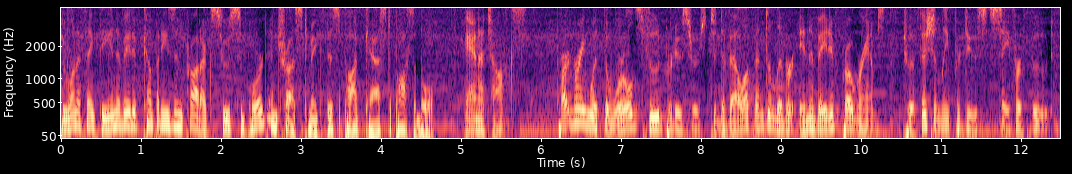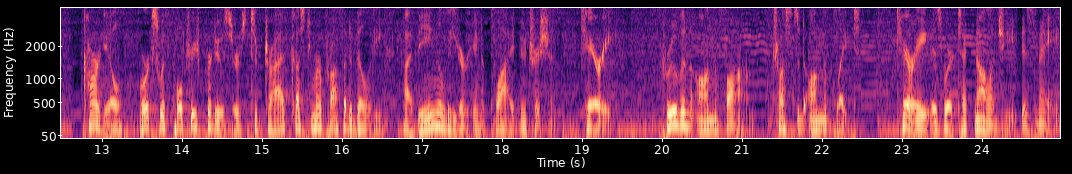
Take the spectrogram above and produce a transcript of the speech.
We want to thank the innovative companies and products whose support and trust make this podcast possible. Anitox, partnering with the world's food producers to develop and deliver innovative programs to efficiently produce safer food. Cargill works with poultry producers to drive customer profitability by being a leader in applied nutrition. Kerry, proven on the farm, trusted on the plate. Kerry is where technology is made.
